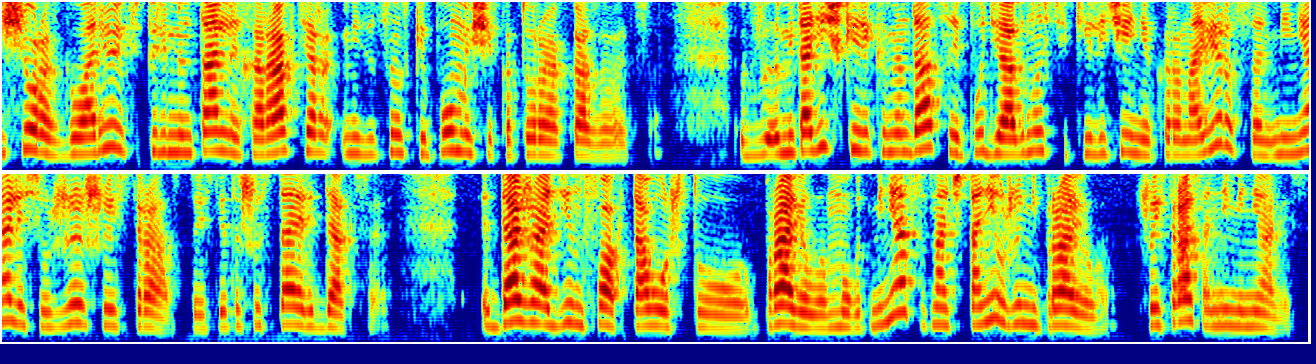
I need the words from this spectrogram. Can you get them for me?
еще раз говорю, экспериментальный характер медицинской помощи, которая оказывается. В методические рекомендации по диагностике и лечению коронавируса менялись уже шесть раз. То есть это шестая редакция. Даже один факт того, что правила могут меняться, значит, они уже не правила. Шесть раз они менялись.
